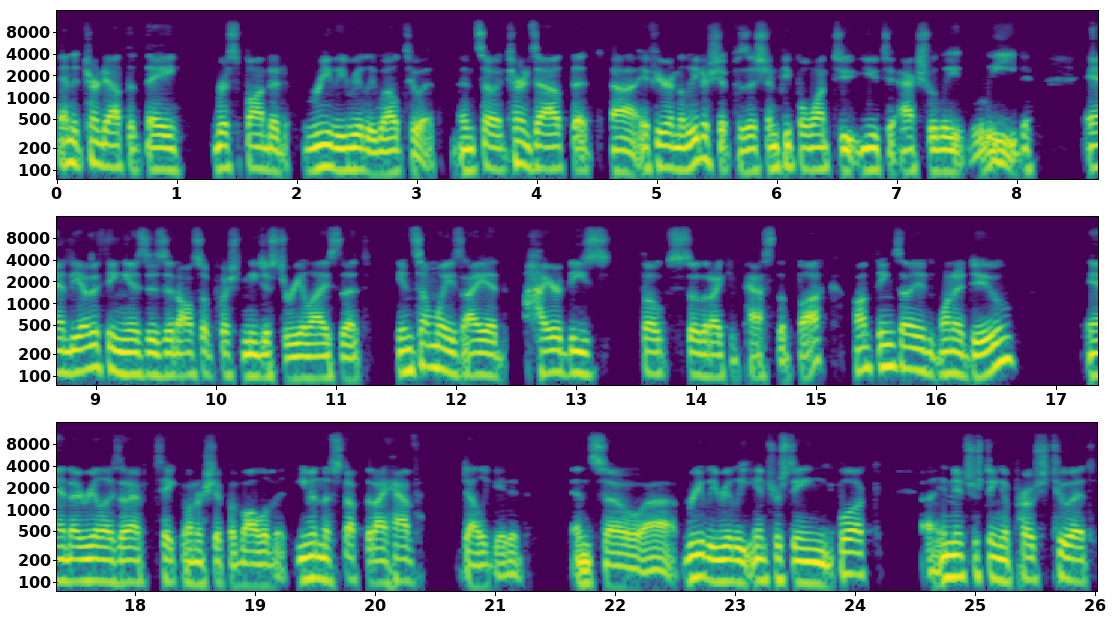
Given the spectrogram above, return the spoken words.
And it turned out that they responded really, really well to it. And so it turns out that uh, if you're in a leadership position, people want to you to actually lead. And the other thing is, is it also pushed me just to realize that in some ways I had hired these folks so that I could pass the buck on things that I didn't want to do. And I realized that I have to take ownership of all of it, even the stuff that I have delegated. And so, uh, really, really interesting book, uh, an interesting approach to it.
